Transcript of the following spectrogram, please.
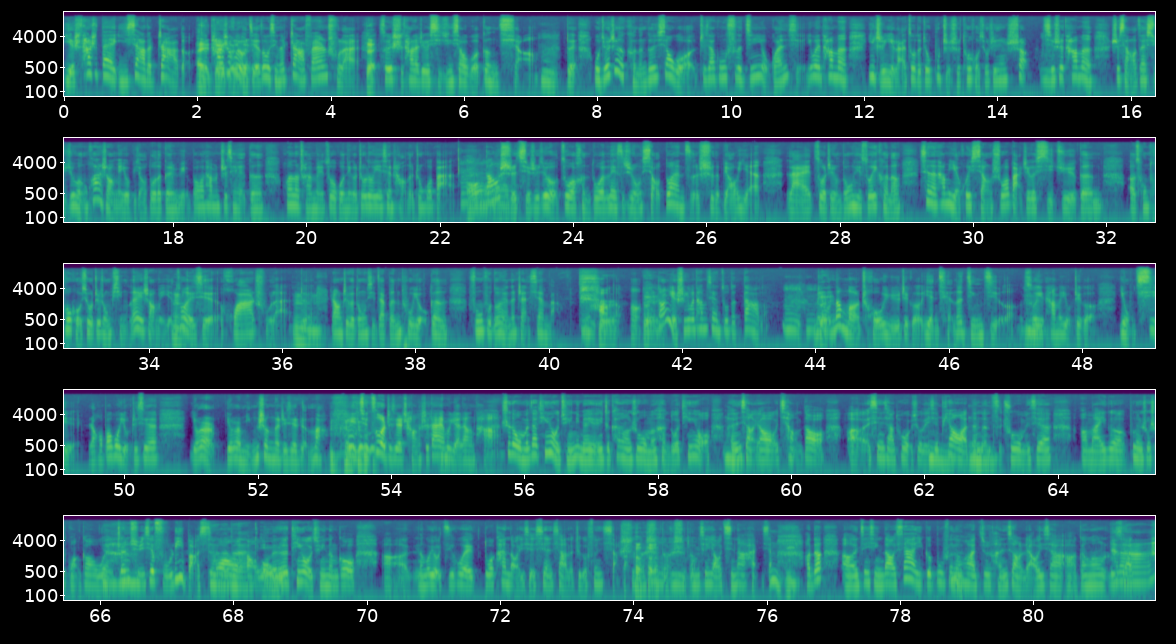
也是，它是带一下的炸的，哎就他是会有对对对。节奏型的炸翻出来，对。所以使它的这个喜剧效果更强。嗯。对，我觉得这个可能跟效果这家公司的基因有关系，因为他们一直以来做的就不只是脱口秀这件事儿，其实他们是想要在喜剧文化上面有比较多的耕耘，包括他们之前也跟欢乐传媒做过那个周六夜现场的中国版，哦当时其实就有做很多类似这种小段子式的表演来做这种东西，所以可能现在他们也会想说把这个喜剧跟呃从脱口秀这种品类上面也嗯做一些花出来，对嗯，让这个东西在本土有更丰富多元的展现吧，挺好的，嗯。对，当然也是因为他们现在做的大了，嗯嗯。没有那么愁于这个眼前的经济了，所以嗯他们有这个勇气，然后包括有这些有点儿有点儿名声的这些人嘛，可以去做这些尝试，大家也嗯会原谅他。是的，我们在听友群里面也一直看到说，我们很多听友很嗯。想要抢到呃线下脱口秀的一些嗯票啊等等。嗯。此处我们先呃埋一个不能说是广告位，争取一 些福利吧。希对对对望啊、我们哦的听友群能够啊、能够有机会多看到一些线下的这个分享。是的，是的，嗯是的嗯我们。先摇旗呐喊一下。嗯嗯好的，呃，进行到下一个部分的嗯话，就很想聊一下啊，刚刚露哒西亚哒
